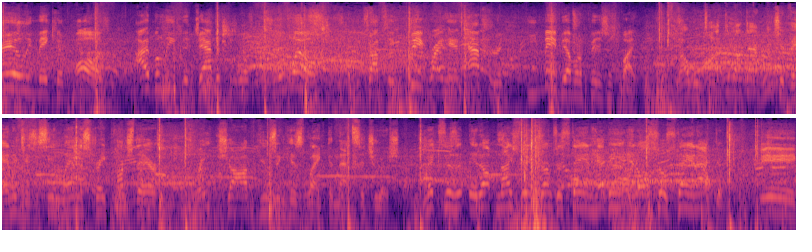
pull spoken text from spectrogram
really make him pause. I believe the jab has been working so well, he drops a big right hand after it, he may be able to finish his fight. Well, we talked about that reach advantage as you see him land the straight punch there. Great job using his length in that situation. Mixes it up nicely in terms of staying heavy and also staying active. Big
